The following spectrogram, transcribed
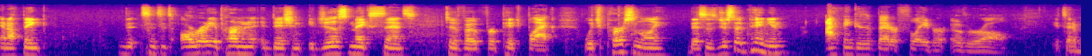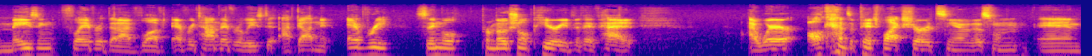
And I think that since it's already a permanent addition, it just makes sense to vote for Pitch Black, which personally, this is just an opinion, I think is a better flavor overall. It's an amazing flavor that I've loved every time they've released it. I've gotten it every single promotional period that they've had it. I wear all kinds of pitch black shirts, you know, this one and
